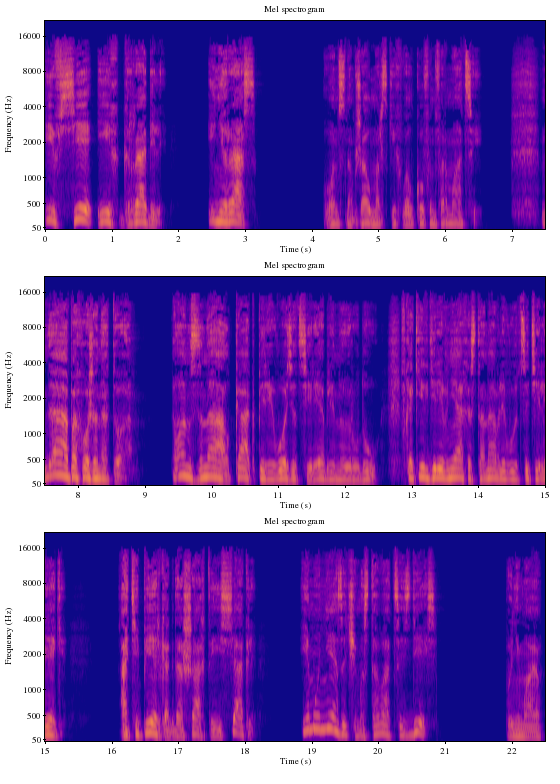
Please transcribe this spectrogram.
и все их грабили. И не раз. Он снабжал морских волков информацией. Да, похоже на то. Он знал, как перевозят серебряную руду, в каких деревнях останавливаются телеги. А теперь, когда шахты иссякли, ему незачем оставаться здесь. Понимаю.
